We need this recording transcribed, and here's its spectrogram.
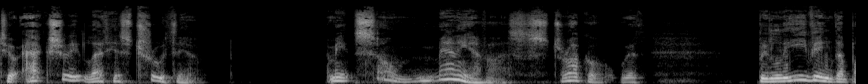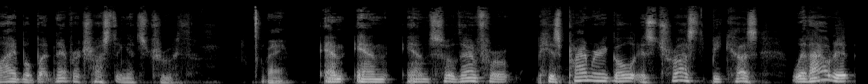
to actually let his truth in. I mean, so many of us struggle with believing the Bible, but never trusting its truth Right. and and and so therefore his primary goal is trust because without it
